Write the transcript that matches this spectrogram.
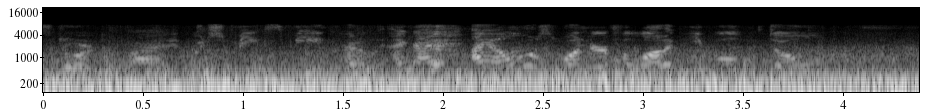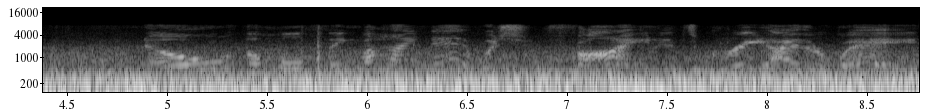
store combined. Which makes me incredibly like I, I almost wonder if a lot of people don't know the whole thing behind it, which fine, it's great either way.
